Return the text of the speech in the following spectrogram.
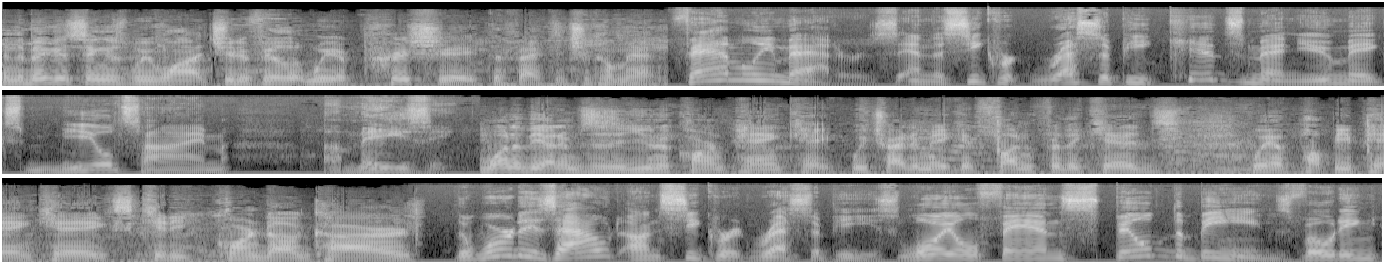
and the biggest thing is we want you to feel that we appreciate the fact that you come in. Family matters, and the Secret Recipe Kids menu makes mealtime amazing. One of the items is a unicorn pancake. We try to make it fun for the kids. We have puppy pancakes, kitty corn dog cars. The word is out on secret recipes. Loyal fans spilled the beans, voting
